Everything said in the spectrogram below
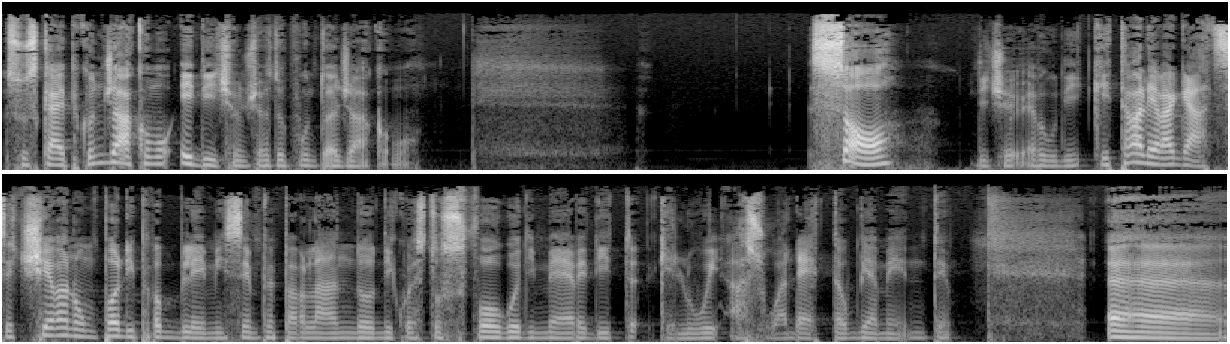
su Skype con Giacomo e dice a un certo punto a Giacomo So, dice Rudy, che tra le ragazze c'erano un po' di problemi, sempre parlando di questo sfogo di Meredith, che lui ha sua detta ovviamente. Eh,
